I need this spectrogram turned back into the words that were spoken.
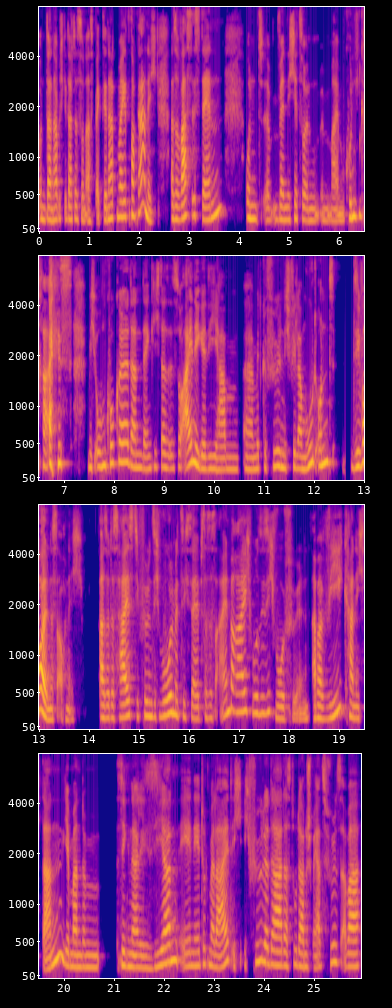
und dann habe ich gedacht, das ist so ein Aspekt, den hatten wir jetzt noch gar nicht. Also was ist denn? Und äh, wenn ich jetzt so in, in meinem Kundenkreis mich umgucke, dann denke ich, das ist so einige, die haben äh, mit Gefühlen nicht viel am Hut und sie wollen es auch nicht. Also das heißt, die fühlen sich wohl mit sich selbst. Das ist ein Bereich, wo sie sich wohlfühlen. Aber wie kann ich dann jemandem signalisieren, eh, nee, tut mir leid, ich, ich fühle da, dass du da einen Schmerz fühlst, aber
